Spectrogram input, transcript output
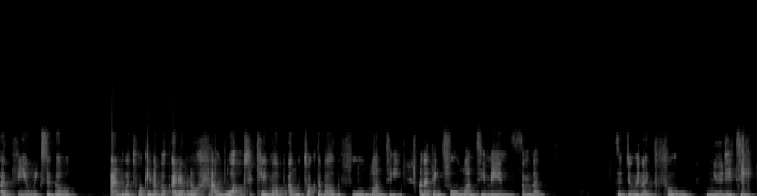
a few weeks ago, and we're talking about I don't know how what came up, and we talked about the full Monty, and I think full Monty means something like to do it like full nudity.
